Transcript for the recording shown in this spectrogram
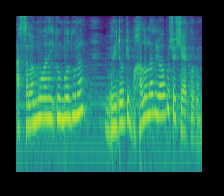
আসসালামু আলাইকুম বন্ধুরা। ভিডিওটি ভালো লাগলে অবশ্যই শেয়ার করবেন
